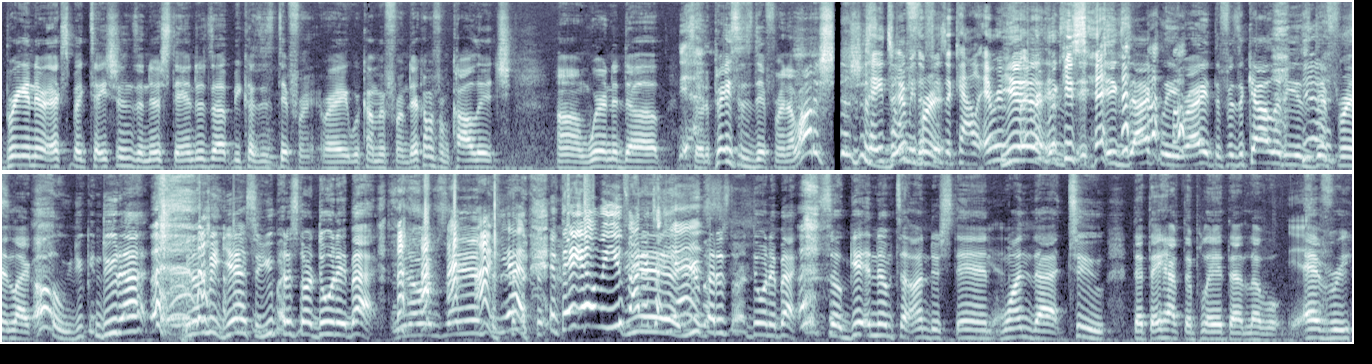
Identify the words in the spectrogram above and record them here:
bringing their expectations and their standards up because it's different, right? We're coming from they're coming from college. Um, we're in the dub, Yeah. so the pace is different. A lot of shit is just different. They told me the physicality. Every- yeah, every rookie ex- said- exactly right. The physicality is Yes. different. Like, oh, you can do that. You know what I mean? Yeah, so you better start doing it back. You know what I'm saying? yes. If they help me, you better. yeah, yes. you better start doing it back. So getting them to understand one that two that they have to play at that level Yeah. every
